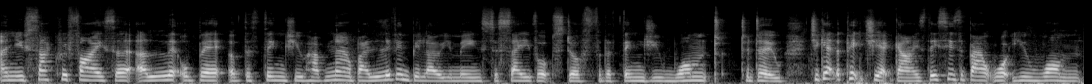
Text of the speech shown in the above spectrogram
and you sacrifice a, a, little bit of the things you have now by living below your means to save up stuff for the things you want to do. Do you get the picture yet, guys? This is about what you want,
